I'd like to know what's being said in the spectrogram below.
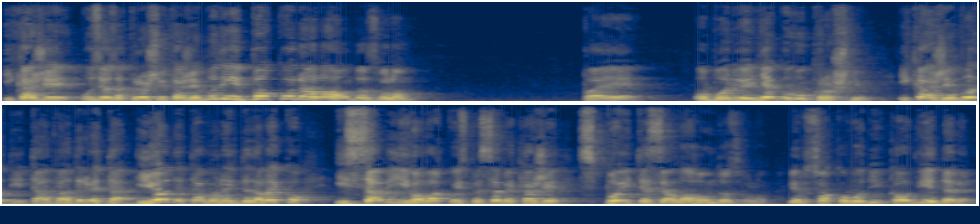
i kaže, uzeo za krošnju i kaže, budi mi pokorno Allahom dozvolom pa je oborio je njegovu krošnju i kaže vodi ta dva drveta i ode tamo negde daleko i savi ih ovako ispred sebe kaže spojite se Allahom dozvolom. Jer svako vodi kao dvije deve.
